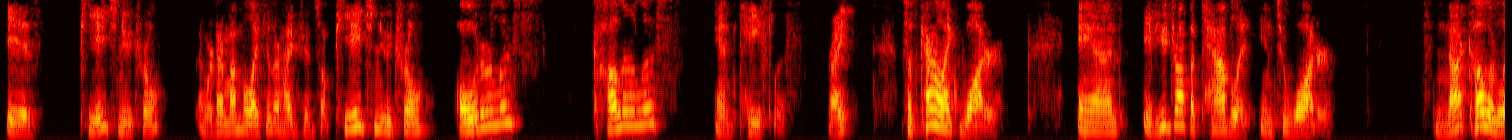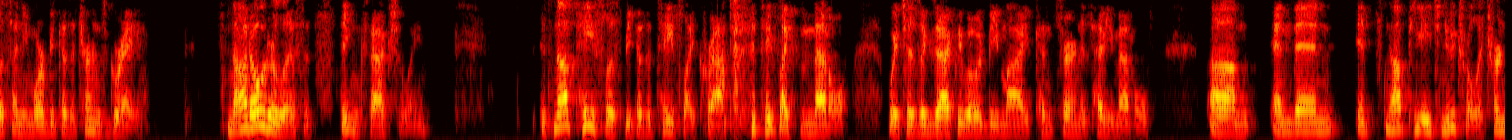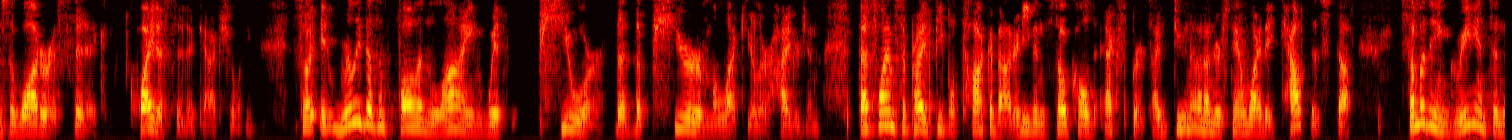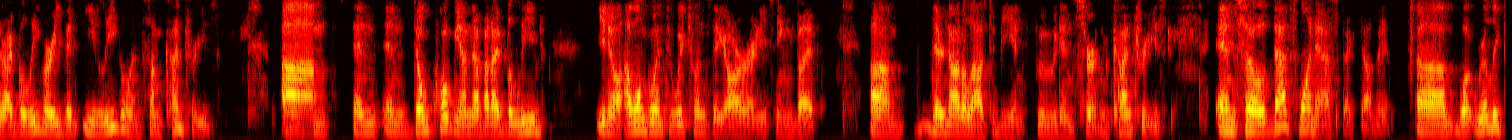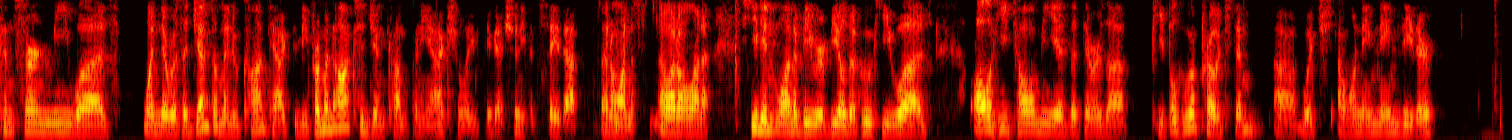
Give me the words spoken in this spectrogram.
is pH neutral and we're talking about molecular hydrogen, so pH neutral, odorless, colorless, and tasteless, right? So it's kind of like water. And if you drop a tablet into water, it's not colorless anymore because it turns gray. It's not odorless, it stinks actually. It's not tasteless because it tastes like crap. it tastes like metal, which is exactly what would be my concern is heavy metals. Um, and then it's not pH neutral, it turns the water acidic quite acidic actually. So it really doesn't fall in line with pure, the, the pure molecular hydrogen. That's why I'm surprised people talk about it, even so-called experts. I do not understand why they tout this stuff. Some of the ingredients in there, I believe, are even illegal in some countries. Um, and and don't quote me on that, but I believe, you know, I won't go into which ones they are or anything, but um, they're not allowed to be in food in certain countries. And so that's one aspect of it. Um, what really concerned me was when there was a gentleman who contacted me from an oxygen company, actually. Maybe I shouldn't even say that. I don't want to, I don't want to, he didn't want to be revealed of who he was. All he told me is that there was a people who approached him, uh, which I won't name names either.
